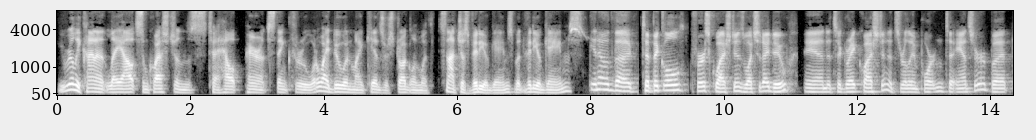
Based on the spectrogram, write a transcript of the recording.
you really kind of lay out some questions to help parents think through what do I do when my kids are struggling with it's not just video games, but video games. You know, the typical first question is what should I do? And it's a great question. It's really important to answer, but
